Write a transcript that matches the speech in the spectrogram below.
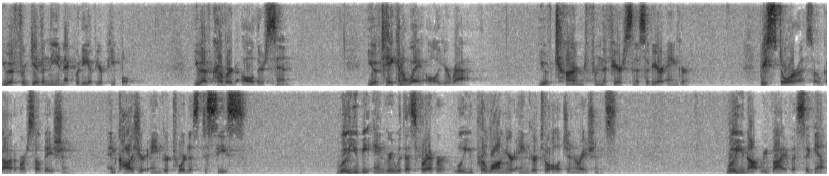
You have forgiven the iniquity of your people. You have covered all their sin. You have taken away all your wrath. You have turned from the fierceness of your anger. Restore us, O God of our salvation, and cause your anger toward us to cease. Will you be angry with us forever? Will you prolong your anger to all generations? Will you not revive us again,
